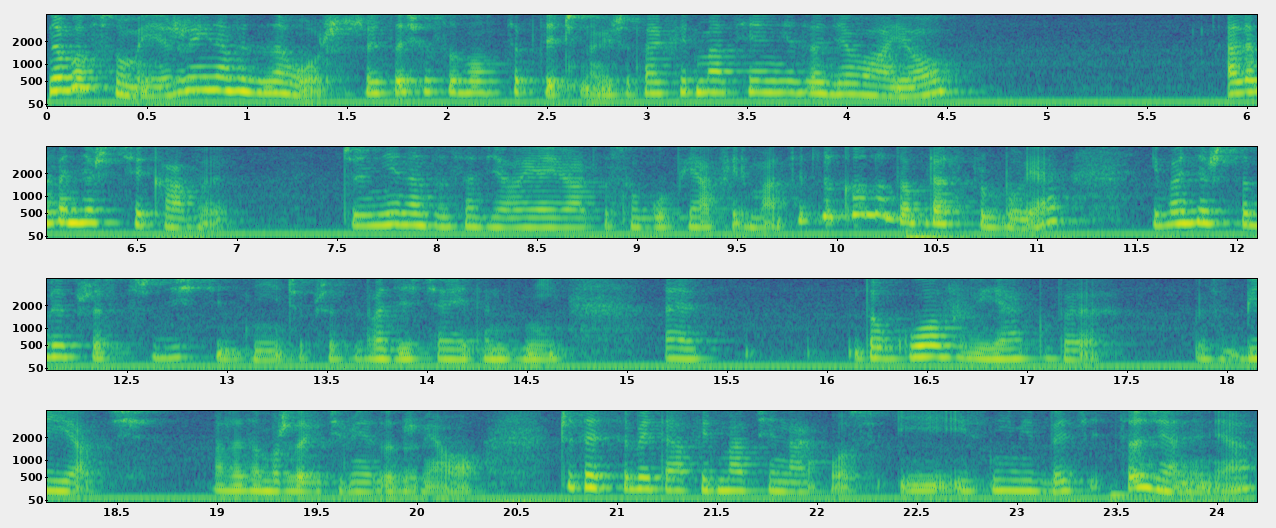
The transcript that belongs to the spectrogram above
No bo w sumie, jeżeli nawet założysz, że jesteś osobą sceptyczną i że te afirmacje nie zadziałają, ale będziesz ciekawy, czy nie na zasadzie ojeju, a to są głupie afirmacje, tylko no dobra, spróbuję i będziesz sobie przez 30 dni czy przez 21 dni e, do głowy jakby wbijać, ale to może tak dziwnie zabrzmiało, czytać sobie te afirmacje na głos i, i z nimi być codziennie,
